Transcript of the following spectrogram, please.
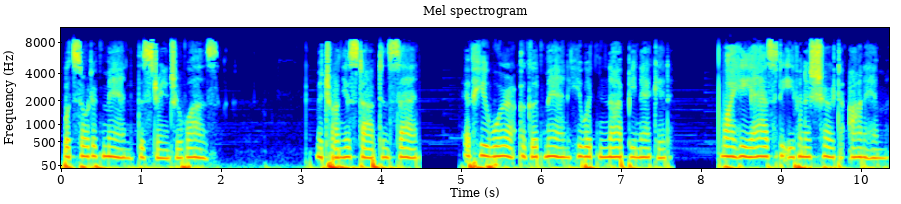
what sort of man the stranger was. Matronia stopped and said, If he were a good man, he would not be naked. Why, he hasn't even a shirt on him.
